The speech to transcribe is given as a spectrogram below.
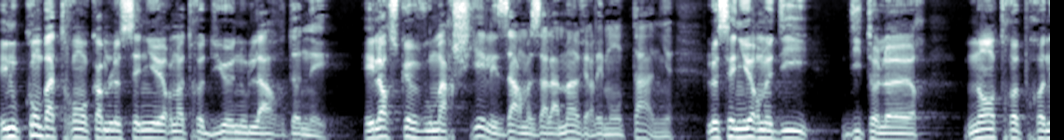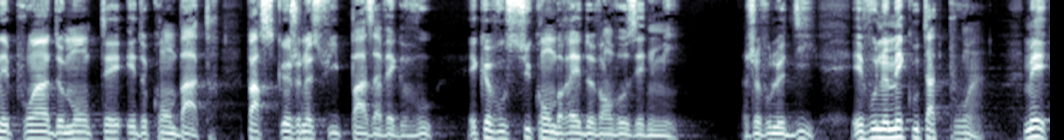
et nous combattrons comme le Seigneur notre Dieu nous l'a ordonné. Et lorsque vous marchiez les armes à la main vers les montagnes, le Seigneur me dit, dites-leur, n'entreprenez point de monter et de combattre, parce que je ne suis pas avec vous, et que vous succomberez devant vos ennemis. Je vous le dis, et vous ne m'écoutâtes point, mais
